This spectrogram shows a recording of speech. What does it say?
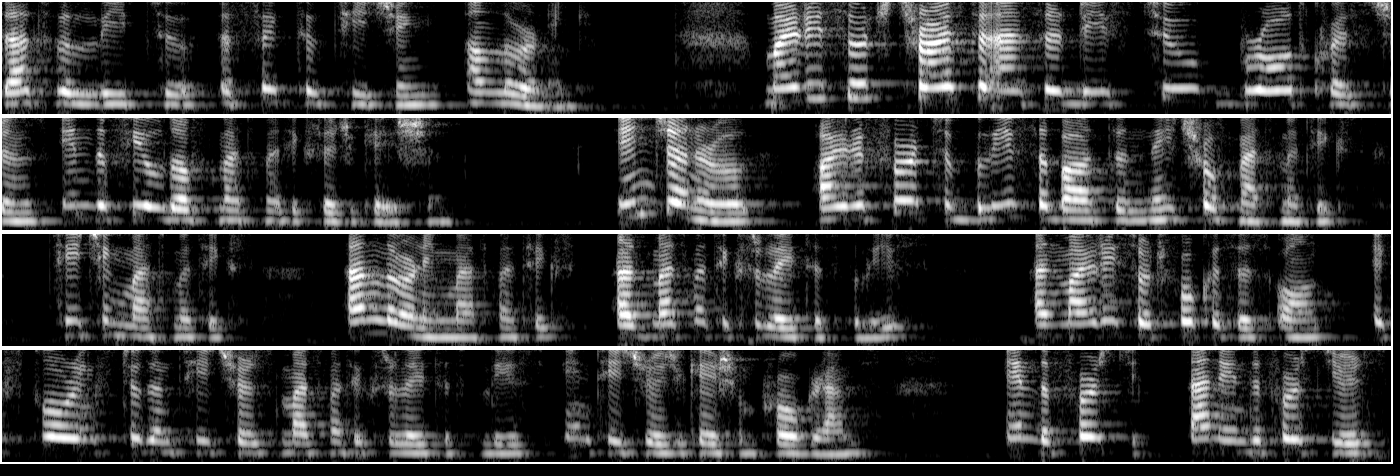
that will lead to effective teaching and learning? My research tries to answer these two broad questions in the field of mathematics education. In general, I refer to beliefs about the nature of mathematics, teaching mathematics, and learning mathematics as mathematics-related beliefs, and my research focuses on exploring student teachers' mathematics-related beliefs in teacher education programs in the first and in the first years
